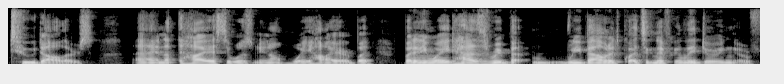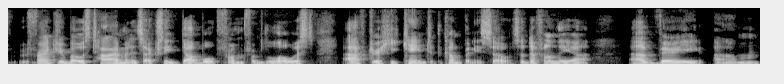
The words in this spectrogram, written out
two dollars, uh, and at the highest it was you know way higher, but. But anyway, it has reba- rebounded quite significantly during Frank Gibeau's time, and it's actually doubled from from the lowest after he came to the company. So so definitely a, a very um,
